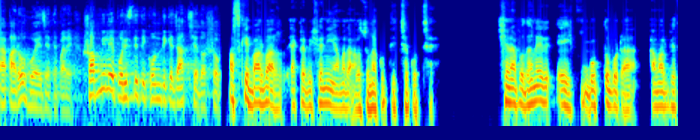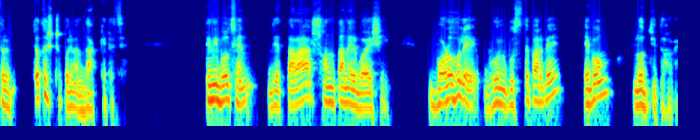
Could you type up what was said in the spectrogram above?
ব্যাপারও হয়ে যেতে পারে। সব মিলিয়ে পরিস্থিতি কোন দিকে যাচ্ছে দর্শক? আজকে বারবার একটা বিষয় নিয়ে আমার আলোচনা করতে ইচ্ছা করছে। সেনাপ্রধানের এই বক্তব্যটা আমার ভেতরে যথেষ্ট পরিমাণ দাগ কেটেছে। তিনি বলছেন যে, তারা সন্তানের বয়সী, বড় হলে ভুল বুঝতে পারবে এবং লজ্জিত হবে।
